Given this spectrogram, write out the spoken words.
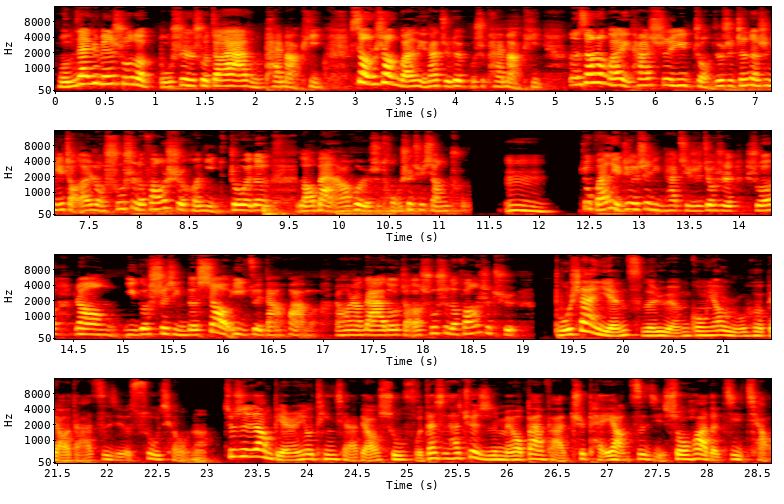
我们在这边说的不是说教大家怎么拍马屁，向上管理它绝对不是拍马屁。那向上管理它是一种，就是真的是你找到一种舒适的方式和你周围的老板啊或者是同事去相处。嗯，就管理这个事情，它其实就是说让一个事情的效益最大化嘛，然后让大家都找到舒适的方式去。不善言辞的员工要如何表达自己的诉求呢？就是让别人又听起来比较舒服，但是他确实没有办法去培养自己说话的技巧。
